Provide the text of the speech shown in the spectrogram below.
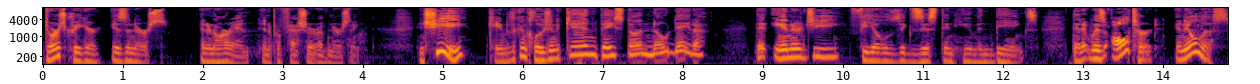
Doris Krieger is a nurse and an RN and a professor of nursing. And she came to the conclusion, again based on no data, that energy fields exist in human beings, that it was altered in illness,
